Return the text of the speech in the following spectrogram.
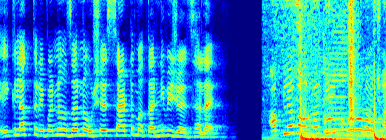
एक लाख त्रेपन्न हजार नऊशे साठ मतांनी विजय झालाय. आपल्या भागातील महत्त्वाच्या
